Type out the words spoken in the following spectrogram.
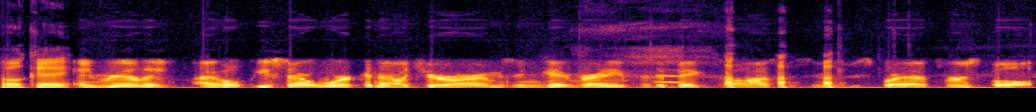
Okay. And really, I hope you start working out your arms and get ready for the big toss as soon as you score that first goal.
